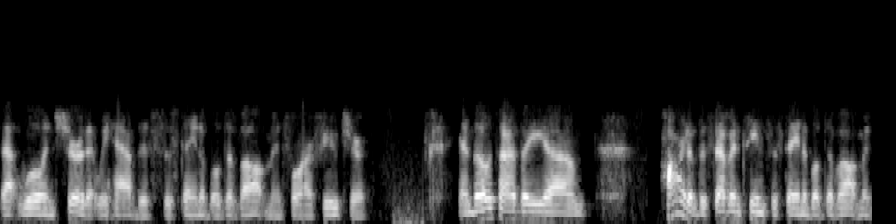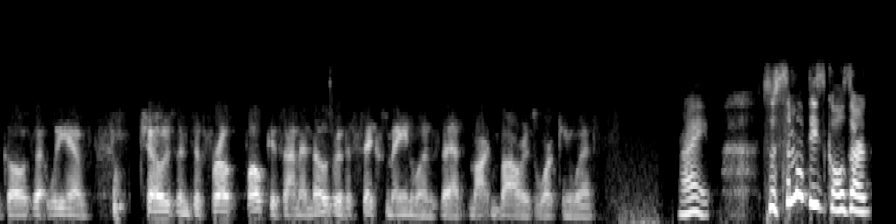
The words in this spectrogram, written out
that will ensure that we have this sustainable development for our future. And those are the um, part of the 17 Sustainable Development Goals that we have chosen to focus on, and those were the six main ones that Martin Bauer is working with. Right. So some of these goals are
